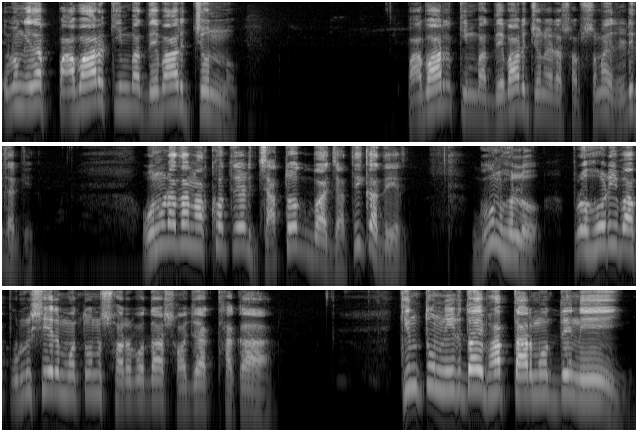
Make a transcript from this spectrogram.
এবং এরা পাবার কিংবা দেবার জন্য, পাবার কিংবা দেবার জন্য এরা সবসময় রেডি থাকে। অনুরাধা নক্ষত্রের জাতক বা জাতিকাদের গুণ হলো প্রহরী বা পুলিশের মতন সর্বদা সজাগ থাকা। কিন্তু নির্দয় ভাব তার মধ্যে নেই।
